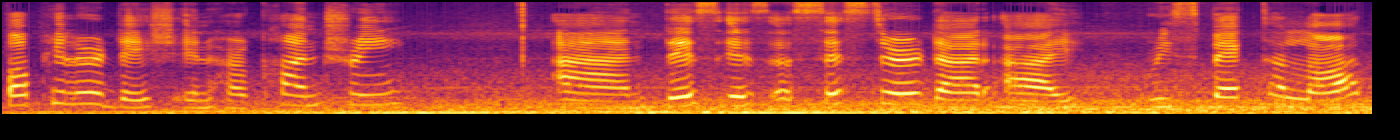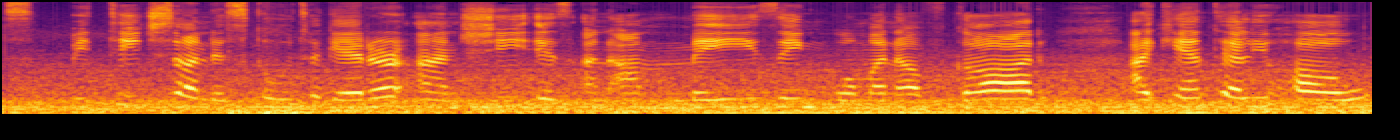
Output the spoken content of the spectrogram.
popular dish in her country and this is a sister that I respect a lot. We teach Sunday school together and she is an amazing woman of God. I can't tell you how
